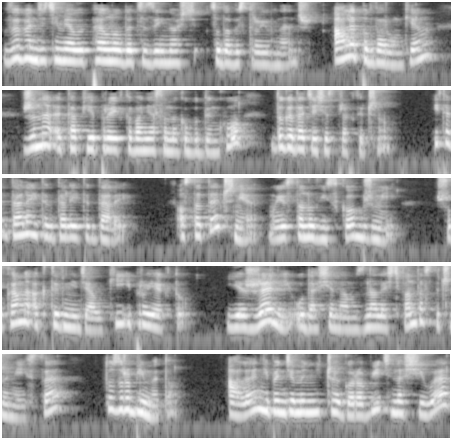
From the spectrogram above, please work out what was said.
Wy będziecie miały pełną decyzyjność co do wystroju wnętrz, ale pod warunkiem, że na etapie projektowania samego budynku dogadacie się z praktyczną. I tak dalej, i tak dalej, i tak dalej. Ostatecznie moje stanowisko brzmi: szukamy aktywnie działki i projektu. Jeżeli uda się nam znaleźć fantastyczne miejsce, to zrobimy to. Ale nie będziemy niczego robić na siłę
